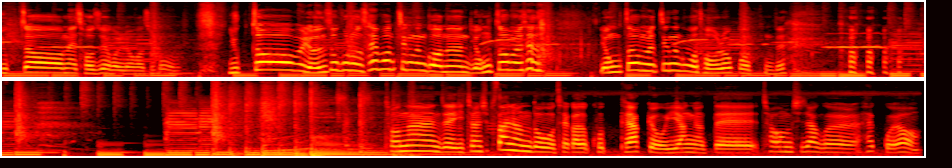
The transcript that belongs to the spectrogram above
6점의 저주에 걸려가지고 6점을 연속으로 세 번 찍는 거는 0점을 세 0점을 찍는 것보다 더 어려울 것 같은데. 저는 이제 2014년도 제가 곧 대학교 2학년 때 처음 시작을 했고요.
